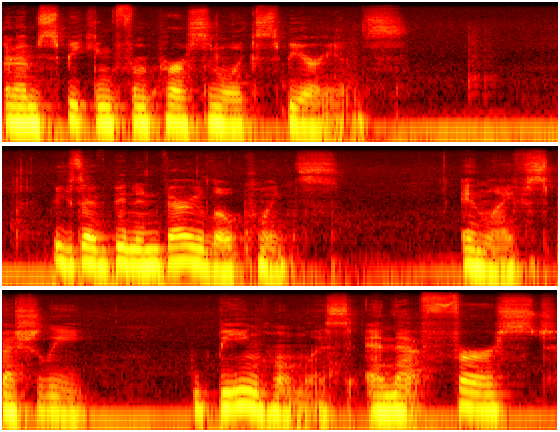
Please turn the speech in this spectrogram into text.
And I'm speaking from personal experience because I've been in very low points in life, especially being homeless. And that first,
